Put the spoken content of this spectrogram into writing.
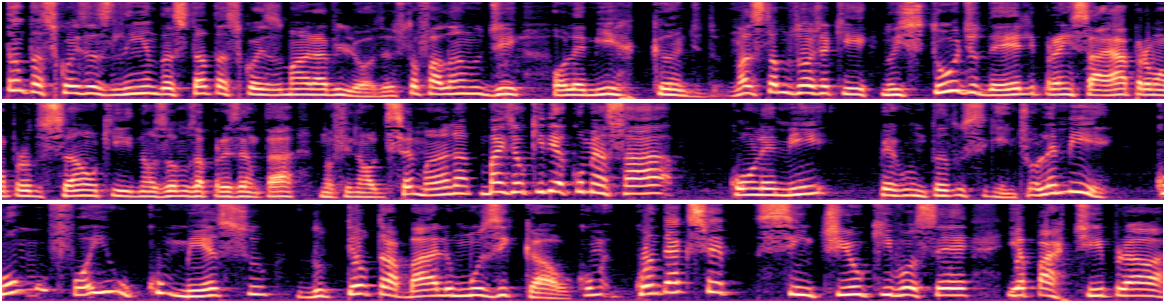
tantas coisas lindas, tantas coisas maravilhosas. Eu estou falando de Olemir Cândido. Nós estamos hoje aqui no estúdio dele para ensaiar para uma produção que nós vamos apresentar no final de semana, mas eu queria começar com Olemir perguntando o seguinte: Olemir, como foi o começo do teu trabalho musical? Como, quando é que você sentiu que você ia partir para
